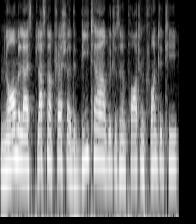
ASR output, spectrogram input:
normalized plasma pressure, the beta, which is an important quantity,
